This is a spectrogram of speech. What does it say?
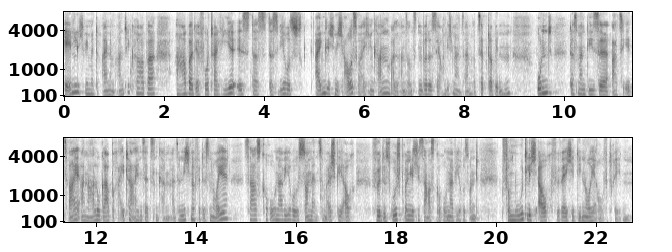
ähnlich wie mit einem Antikörper. Aber der Vorteil hier ist, dass das Virus eigentlich nicht ausweichen kann, weil ansonsten würde es ja auch nicht mehr an seinen Rezeptor binden. Und dass man diese ACE2-Analoga breiter einsetzen kann. Also nicht nur für das neue SARS-Coronavirus, sondern zum Beispiel auch für das ursprüngliche SARS-Coronavirus und vermutlich auch für welche, die neu auftreten.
